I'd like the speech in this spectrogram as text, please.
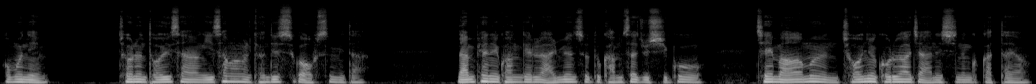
어머님, 저는 더 이상 이 상황을 견딜 수가 없습니다. 남편의 관계를 알면서도 감싸주시고 제 마음은 전혀 고려하지 않으시는 것 같아요.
